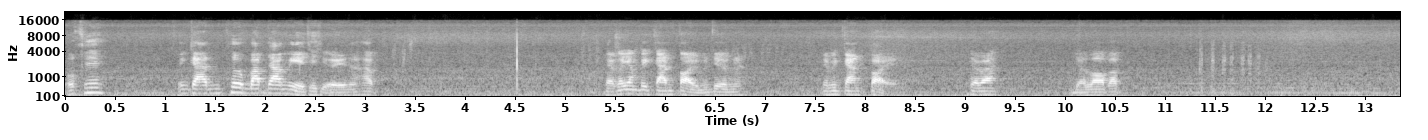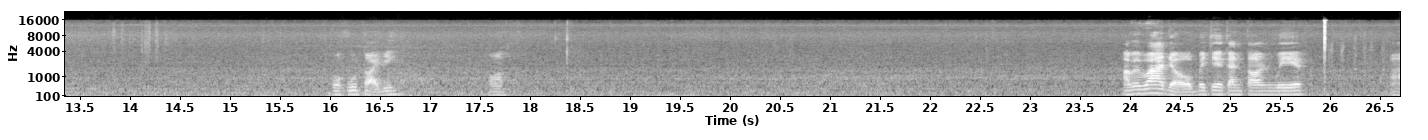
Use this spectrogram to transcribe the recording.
โอเค เป็นการเพิ่มบัฟดาเมจเฉยๆนะครับ แต่ก็ยังเป็นการต่อยเหมือนเดิมนะ ยังเป็นการต่อย ใช่ปะเดี๋ยวรอแป๊บโกคูต่อยดิอ๋อเอาไปนว่าเดี๋ยวไปเจอกันตอนเวฟ อ่า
